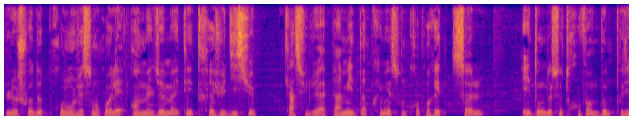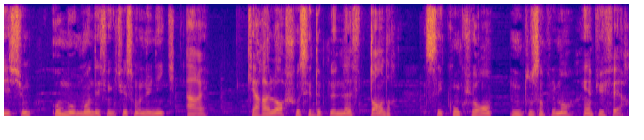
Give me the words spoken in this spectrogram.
Le choix de prolonger son relais en médium a été très judicieux, car cela lui a permis d'imprimer son propre rythme seul, et donc de se trouver en bonne position au moment d'effectuer son unique arrêt. Car alors chaussé de pneus neufs tendres, ses concurrents n'ont tout simplement rien pu faire.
